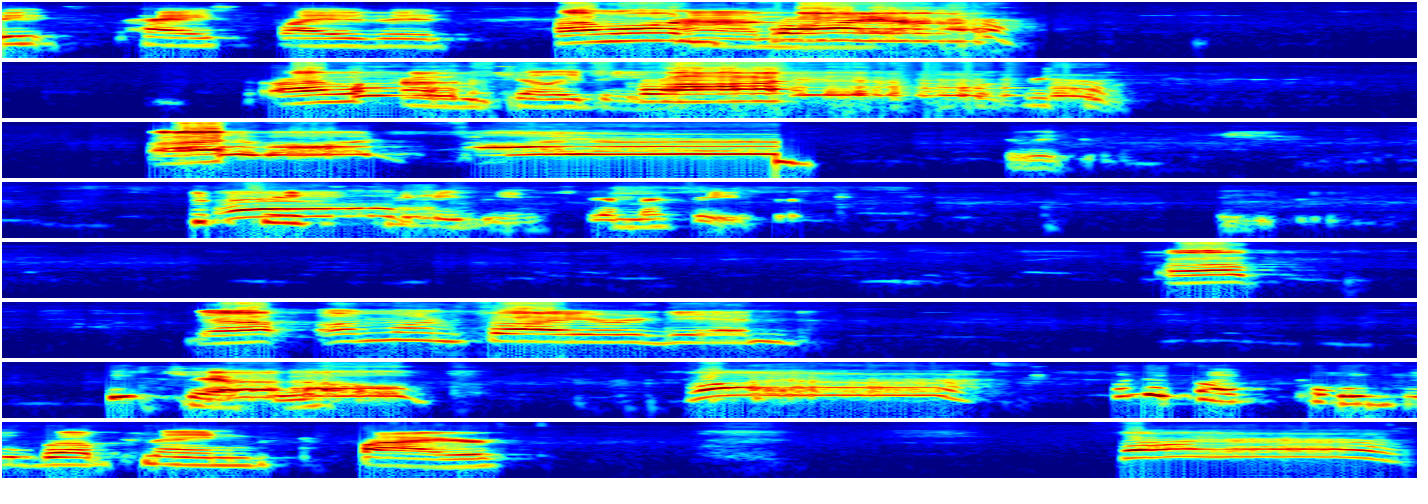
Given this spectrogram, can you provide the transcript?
toothpaste flavored I'm on Um, fire. I'm on um, jelly bean. fire. I'm on fire. Hey, fish Help! chili beans. They're my favorite. Oh, yeah, I'm on fire again. Be careful. Help! Fire! What if I told you about playing with fire? Fire!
